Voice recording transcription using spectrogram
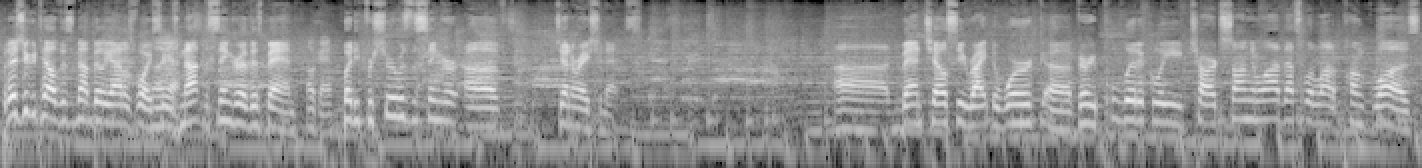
But as you can tell, this is not Billy Idol's voice. Oh, he was not the singer of this band. Okay. But he for sure was the singer of Generation X. Uh, the band Chelsea, Right to Work, uh, very politically charged song, and a lot of, that's what a lot of punk was,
